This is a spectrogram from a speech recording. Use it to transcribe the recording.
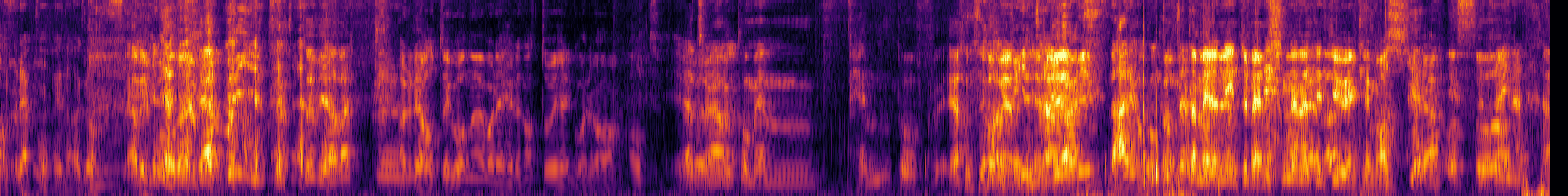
Andre jeg på i dag, ass. Ja, vi må det. Vi er drittrøtte. Vi har vært uh, Har dere holdt det gående? Var det hele natt og i går og alt? Jeg tror jeg kommet hjem fem på f Ja, det Kom var fint. Ja. Er jo. Dette er mer en intervention enn et intervju egentlig med oss. Ja. Og så Ja,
